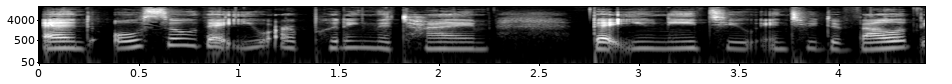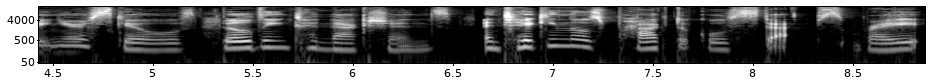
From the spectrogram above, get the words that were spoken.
And also that you are putting the time that you need to into developing your skills, building connections, and taking those practical steps, right?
